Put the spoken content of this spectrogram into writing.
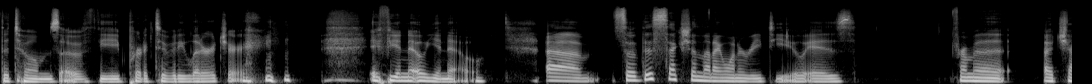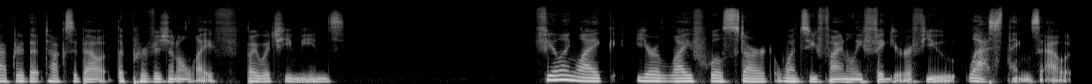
the tomes of the productivity literature. if you know, you know. Um, so this section that I want to read to you is from a a chapter that talks about the provisional life, by which he means feeling like your life will start once you finally figure a few last things out.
